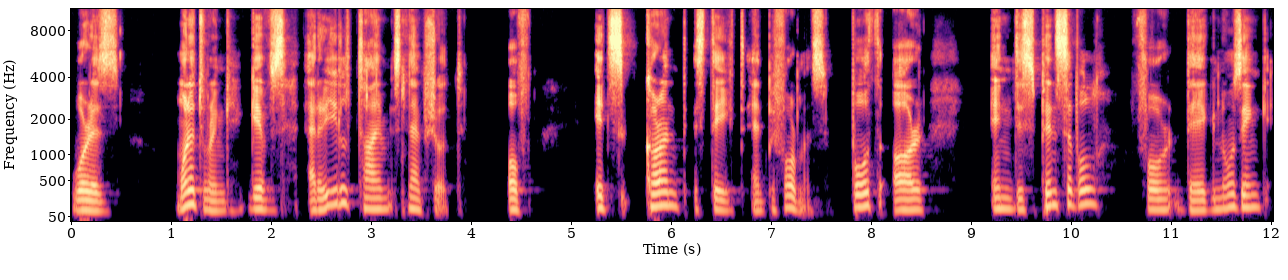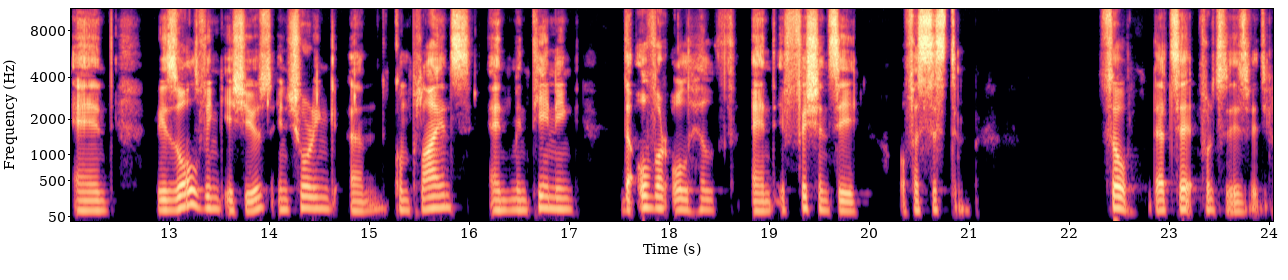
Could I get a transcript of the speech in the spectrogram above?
whereas monitoring gives a real time snapshot of its current state and performance. Both are indispensable for diagnosing and resolving issues, ensuring um, compliance, and maintaining the overall health and efficiency of a system. So that's it for today's video.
